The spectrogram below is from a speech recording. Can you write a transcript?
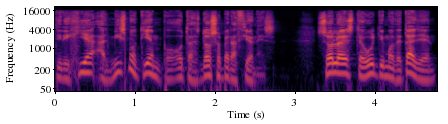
dirigía al mismo tiempo otras dos operaciones. Solo este último detalle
